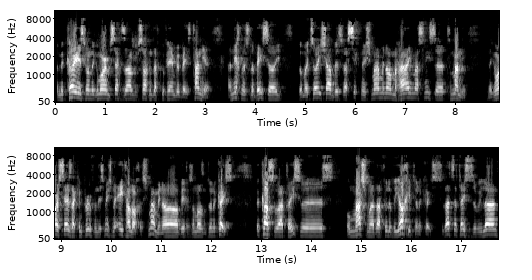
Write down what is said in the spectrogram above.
The Mekai is from the Gemara Mesech Zav Pesachim Daf Kufayim Bebeis. Tanya, Anichnas Lebeisoi, B'moitzoi Shabbos, V'asikne Shma Mino Mahai Masnisa Tmani. The Gemara says, I can prove from this Mishnah eight halachas. Shma Mino Bichas Hamazon Tuna Kais. The Kasu Atais umashma um, dafilu b'yochid tuna kais. So that's the thesis that we learned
